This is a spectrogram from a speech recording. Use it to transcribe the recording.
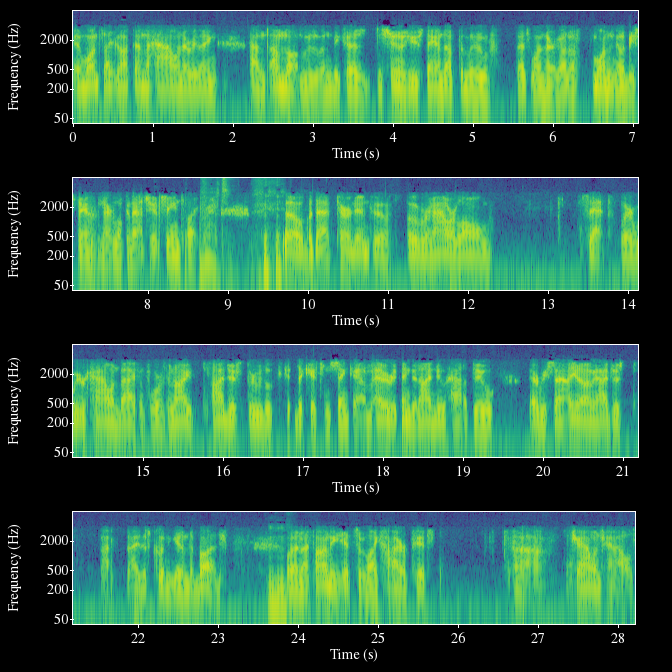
And once I got them to howl and everything, I'm, I'm not moving because as soon as you stand up to move, that's when they're gonna one's gonna be standing there looking at you. It seems like. Right. so, but that turned into over an hour long set where we were howling back and forth, and I I just threw the the kitchen sink at them. Everything that I knew how to do, every sound. You know, I mean, I just I, I just couldn't get him to budge. Mm-hmm. When I finally hit some like higher pitched uh, challenge howls,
